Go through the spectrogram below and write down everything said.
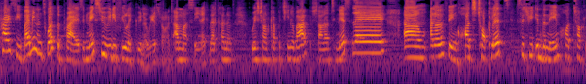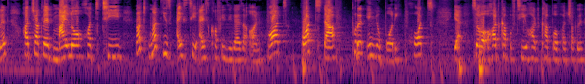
pricey but i mean it's worth the price. It makes you really feel like you're in a restaurant i must say. Like that kind of restaurant cappuccino vibe. Shout out to nestle. Um another thing hot chocolate. Literally in the name hot chocolate. Hot chocolate milo hot tea. Not not these iced tea iced coffees you guys are on. Hot hot stuff put it in your body. Hot. Yeah. So a hot cup of tea hot cup of hot chocolate.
